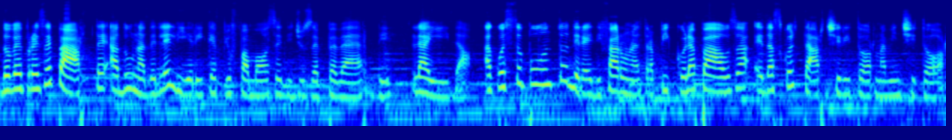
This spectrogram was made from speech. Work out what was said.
dove prese parte ad una delle liriche più famose di Giuseppe Verdi, la Ida. A questo punto direi di fare un'altra piccola pausa ed ascoltarci Ritorna Vincitor,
